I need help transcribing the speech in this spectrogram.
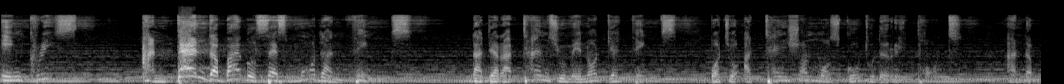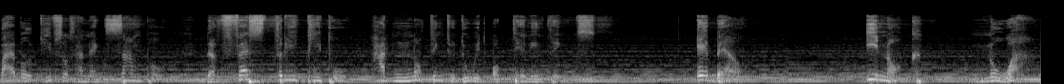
increase. And then the Bible says more than things that there are times you may not get things but your attention must go to the report. And the Bible gives us an example. The first three people had nothing to do with obtaining things Abel Enoch Noah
